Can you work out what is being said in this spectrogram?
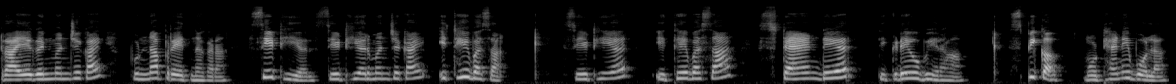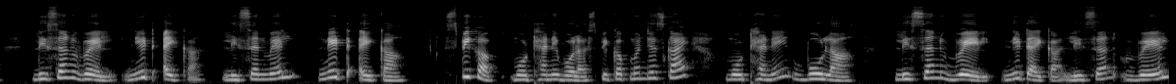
ट्राय अगेन म्हणजे काय? पुन्हा प्रयत्न करा. सिट हिअर सिट हिअर म्हणजे काय? इथे बसा. सिट हिअर इथे बसा. स्टँड देअर तिकडे उभे राहा. स्पीकअप मोठ्याने बोला. लिसन वेल नीट ऐका. लिसन वेल नीट ऐका। स्पीकअप मोठ्याने बोला। स्पीकअप म्हणजेच काय? मोठ्याने बोला। लिसन वेल नीट ऐका। लिसन वेल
